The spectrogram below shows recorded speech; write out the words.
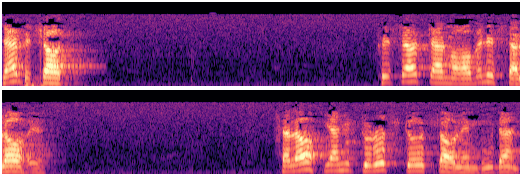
در فساد فساد در مقابل صلاحه. صلاح یعنی درست و سالم بودن.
